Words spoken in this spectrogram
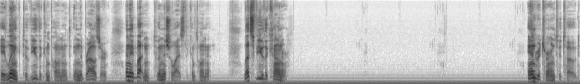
a link to view the component in the browser, and a button to initialize the component. Let's view the counter. and return to tODE.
